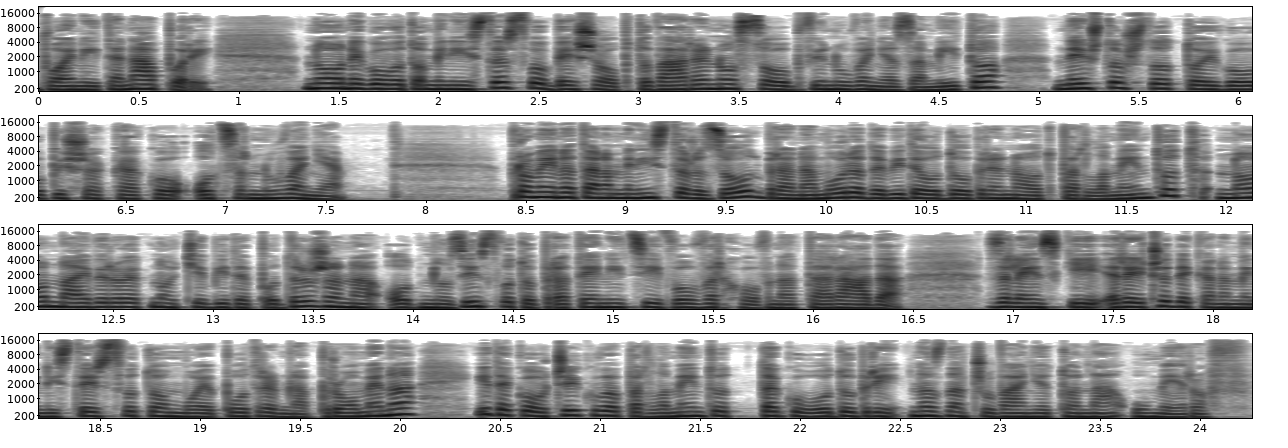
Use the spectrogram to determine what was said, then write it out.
војните напори, но неговото министерство беше оптоварено со обвинување за мито, нешто што тој го опиша како оцрнување. Промената на министерот за одбрана мора да биде одобрена од парламентот, но најверојатно ќе биде поддржана од мнозинството пратеници во Врховната Рада. Зеленски рече дека на министерството му е потребна промена и дека очекува парламентот да го одобри назначувањето на Умеров.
